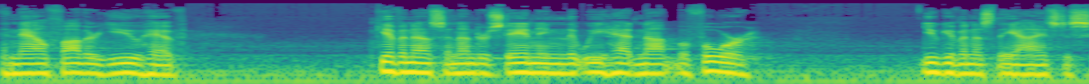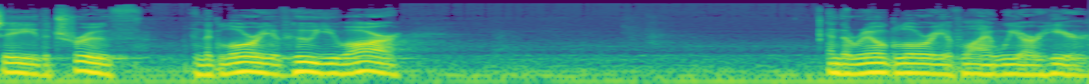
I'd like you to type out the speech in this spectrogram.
And now, Father, you have given us an understanding that we had not before. You've given us the eyes to see the truth and the glory of who you are and the real glory of why we are here,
